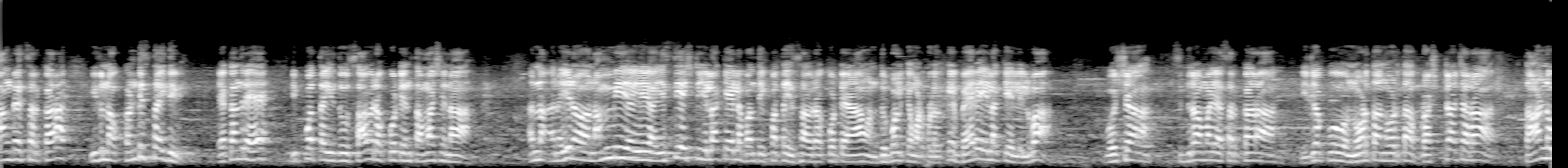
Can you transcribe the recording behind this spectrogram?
ಕಾಂಗ್ರೆಸ್ ಸರ್ಕಾರ ಇದು ನಾವು ಖಂಡಿಸ್ತಾ ಇದ್ದೀವಿ. ಯಾಕಂದ್ರೆ ಇಪ್ಪತ್ತೈದು ಸಾವಿರ ಕೋಟಿ ಅಂತ ತಮಾಷೆನಾ? ಏನು, ನಮ್ಮ ಎಸ್ ಸಿ, ಎಸ್ ಟಿ ಇಲಾಖೆಯಲ್ಲ ಬಂತು ಇಪ್ಪತ್ತೈದು ಸಾವಿರ ಕೋಟಿ ಹಣವನ್ನು ದುರ್ಬಳಕೆ ಮಾಡ್ಕೊಳ್ಳೋದಕ್ಕೆ. ಬೇರೆ ಇಲಾಖೆಯಲ್ಲಿಲ್ವಾ? ಬಹುಶಃ ಸಿದ್ದರಾಮಯ್ಯ ಸರ್ಕಾರ ನಿಜಕ್ಕೂ ನೋಡ್ತಾ ನೋಡ್ತಾ ಭ್ರಷ್ಟಾಚಾರ ತಾಂಡು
